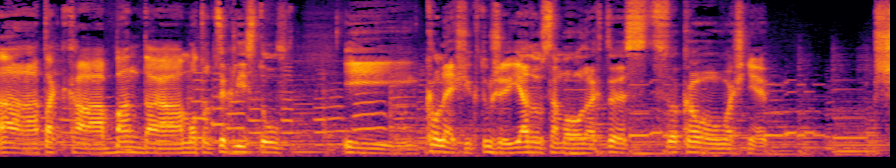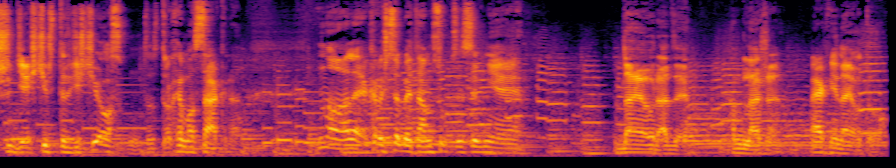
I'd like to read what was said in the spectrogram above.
A taka banda motocyklistów i kolesi, którzy jadą w samochodach, to jest około właśnie 30-40 osób. To jest trochę masakra. No ale jakoś sobie tam sukcesywnie dają radę handlarze. A jak nie dają to.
